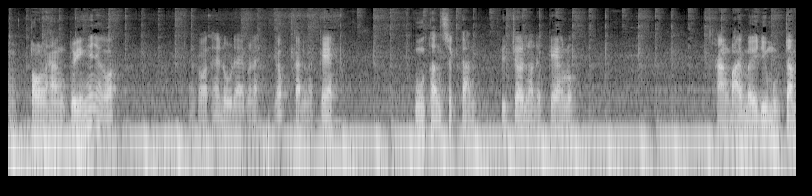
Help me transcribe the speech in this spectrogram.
Ừ, toàn là hàng tuyển hết nha các bác. Các bác thấy đồ đẹp rồi này góc cạnh là keng. Vuông thành sắc cạnh phía trên là đẹp keng luôn. Hàng bãi Mỹ điều 100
